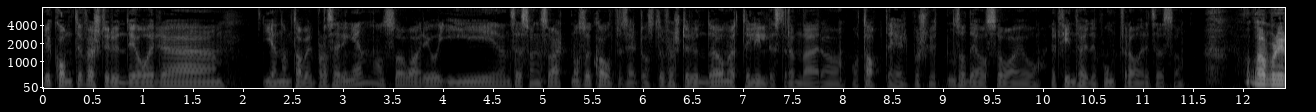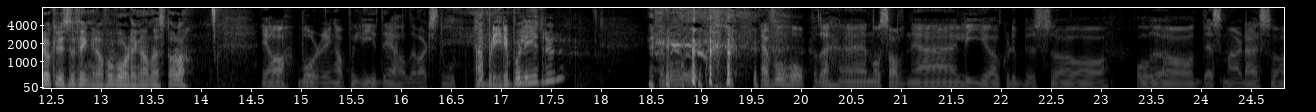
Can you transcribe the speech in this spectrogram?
vi kom til første runde i år uh, gjennom tabellplasseringen. Og så var det jo i den sesongsverten, og så kvalifiserte oss til første runde og møtte Lillestrøm der og, og tapte helt på slutten. Så det også var jo et fint høydepunkt fra årets sesong. Da blir det å krysse fingra for Vålerenga neste år, da. Ja, Vålerenga på Li, det hadde vært stort. Ja, blir det på Li, tror du? Jeg får håpe, jeg får håpe det. Eh, Nå savner jeg Li og klubbhuset og, og, det- og det som er der, så,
